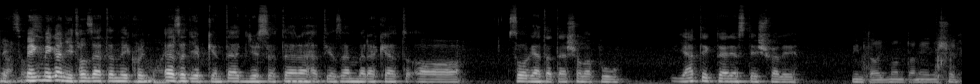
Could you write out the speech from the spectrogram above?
Ja, még, még annyit hozzátennék, hogy Mondja. ez egyébként egyrészt terelheti az embereket a szolgáltatás alapú játékterjesztés felé, mint ahogy mondtam én is, hogy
